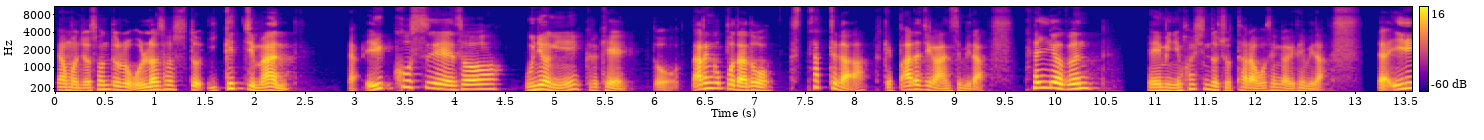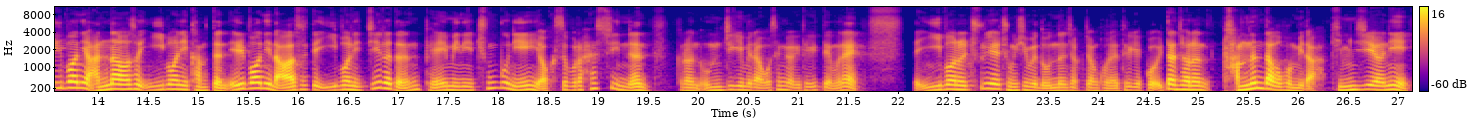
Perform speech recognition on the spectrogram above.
가장 먼저 선두를 올라설 수도 있겠지만 자, 1코스에서 운영이 그렇게 또 다른 것보다도 스타트가 그렇게 빠르지가 않습니다. 탄력은 배민이 훨씬 더 좋다라고 생각이 됩니다. 자, 1번이 안 나와서 2번이 감든 1번이 나왔을 때 2번이 찌르든 배민이 충분히 역습을 할 수 있는 그런 움직임이라고 생각이 되기 때문에 2번을 추리의 중심에 놓는 작전 권해드리겠고 일단 저는 감는다고 봅니다. 김지현이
